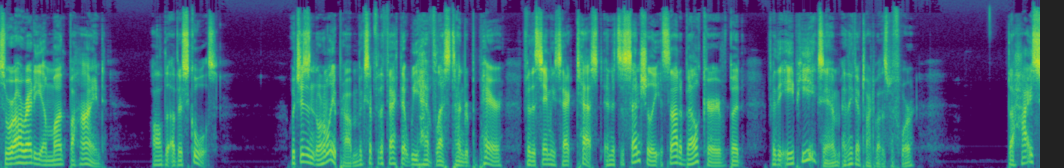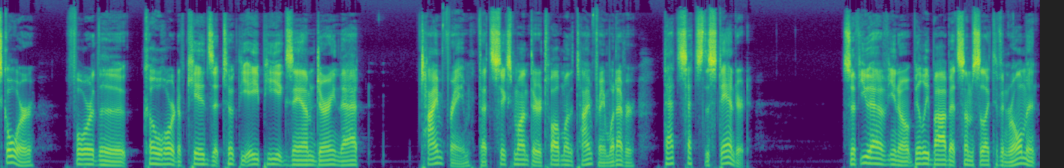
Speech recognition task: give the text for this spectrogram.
So we're already a month behind all the other schools, which isn't normally a problem, except for the fact that we have less time to prepare for the same exact test. And it's essentially, it's not a bell curve, but for the AP exam, I think I've talked about this before, the high score for the cohort of kids that took the AP exam during that time frame, that six month or 12 month time frame, whatever, that sets the standard. So if you have, you know, Billy Bob at some selective enrollment,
